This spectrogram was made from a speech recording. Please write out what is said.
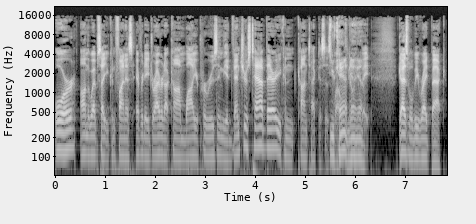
Or on the website, you can find us, everydaydriver.com. While you're perusing the adventures tab there, you can contact us as well. can, you yeah, yeah. Guys, we'll be right back.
